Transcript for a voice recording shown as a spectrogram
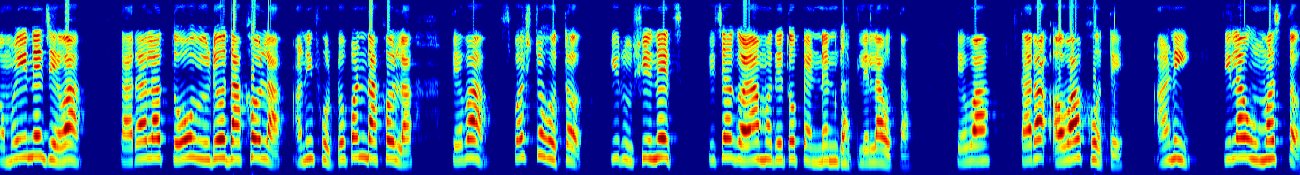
कमळीने जेव्हा ताराला तो व्हिडिओ दाखवला आणि फोटो पण दाखवला तेव्हा स्पष्ट होतं की ऋषीनेच तिच्या गळ्यामध्ये तो पेंडंट घातलेला होता. तेव्हा तारा अवाक होते आणि तिला उमजतं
